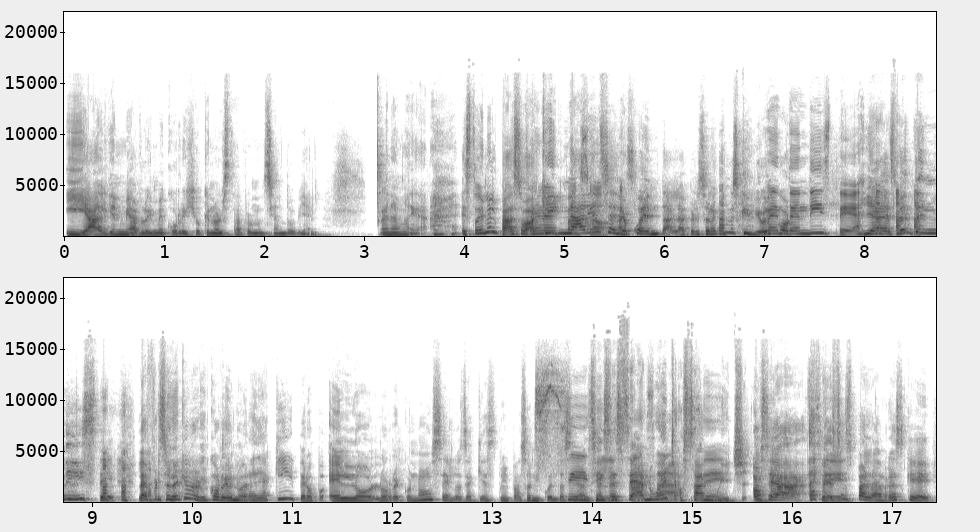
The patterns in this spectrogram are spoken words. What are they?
Y alguien me habló y me corrigió que no lo estaba pronunciando bien. And I'm like, ah, estoy en el paso. Aquí nadie se dio cuenta. La persona que me escribió el correo. Me entendiste. Yes, me entendiste. La persona que me dio el correo no era de aquí, pero él lo, lo reconoce. Los de aquí es el paso ni cuenta sí, se dan. Sí, dice sandwich o sandwich. O sea, esas palabras que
